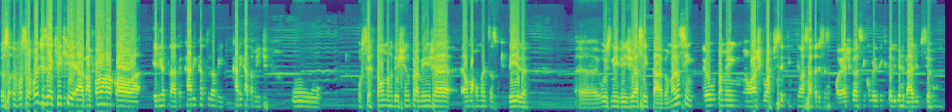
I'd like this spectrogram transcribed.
eu só, eu só vou dizer aqui que a, a forma com a qual ele retrata caricaturamente, caricatamente o, o sertão nordestino, pra mim já é uma romantização que beira é, os níveis de aceitável. Mas assim, eu também eu acho que o artista tem que ter uma certa licença poética, assim como ele tem que ter a liberdade de ser ruim.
